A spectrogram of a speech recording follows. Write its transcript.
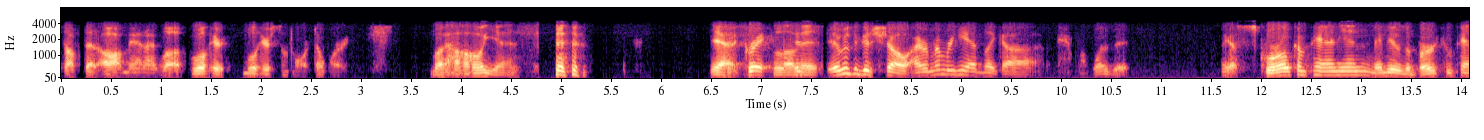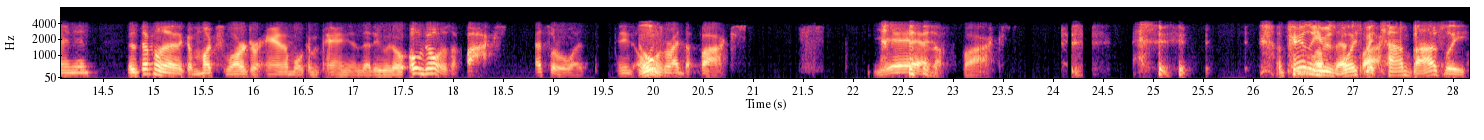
stuff that oh man I love. We'll hear we'll hear some more, don't worry. But Oh yes. yeah, great. Love it. It was a good show. I remember he had like a what was it? Like a squirrel companion. Maybe it was a bird companion. It was definitely like a much larger animal companion that he would. Oh no, it was a fox. That's what it was. And he'd always Oh. ride the fox. Yeah, the fox. Apparently, he was voiced by. Tom Bosley,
